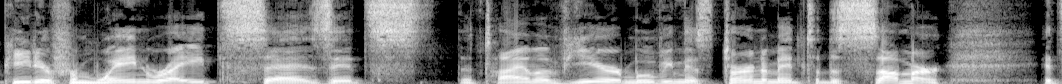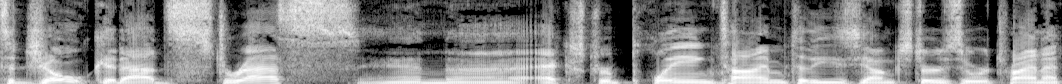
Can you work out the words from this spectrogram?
Peter from Wainwright says it's the time of year moving this tournament to the summer. It's a joke. It adds stress and uh, extra playing time to these youngsters who are trying to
